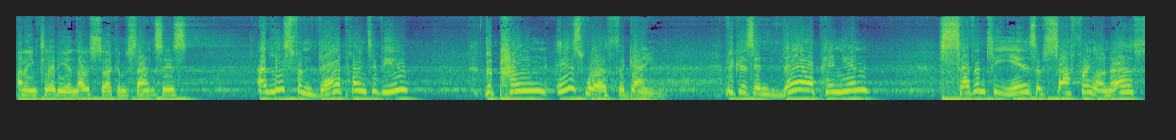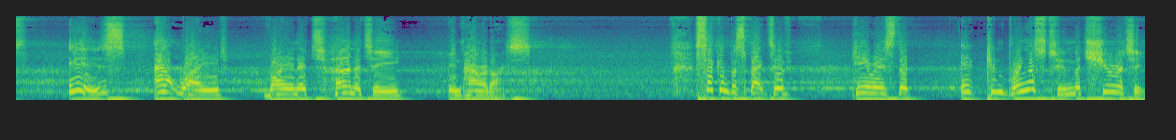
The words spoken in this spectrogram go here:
I mean, clearly, in those circumstances, at least from their point of view, the pain is worth the gain. Because, in their opinion, 70 years of suffering on earth is outweighed by an eternity in paradise. Second perspective here is that it can bring us to maturity.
